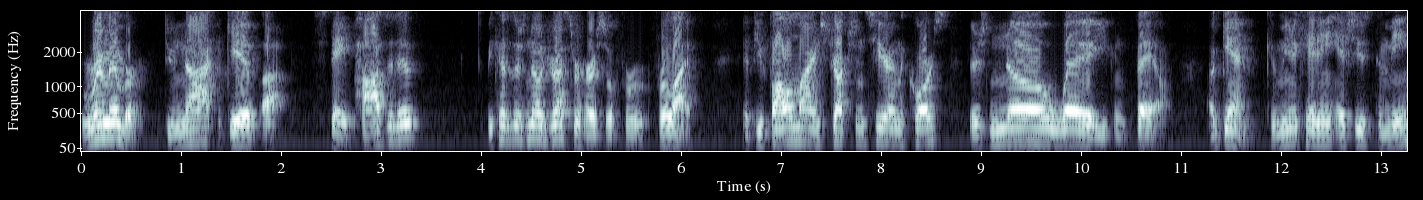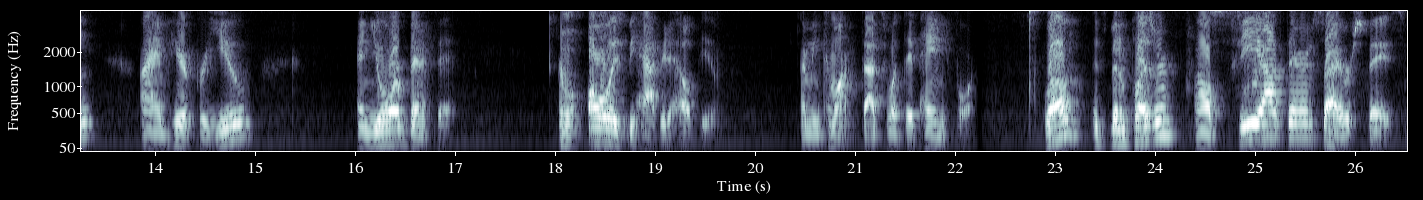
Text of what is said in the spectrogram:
Remember, do not give up. Stay positive because there's no dress rehearsal for, for life. If you follow my instructions here in the course, there's no way you can fail. Again, communicating issues to me I am here for you and your benefit. And will always be happy to help you. I mean, come on, that's what they pay me for. Well, it's been a pleasure. I'll see you out there in cyberspace.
